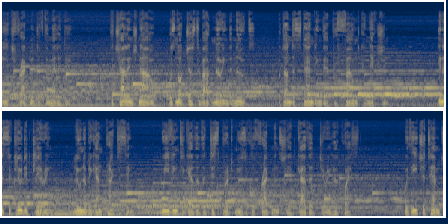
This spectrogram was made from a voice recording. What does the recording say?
each fragment of the melody. The challenge now was not just about knowing the notes, but understanding their profound connection. In a secluded clearing, Luna began practicing, weaving together the disparate musical fragments she had gathered during her quest. With each attempt,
